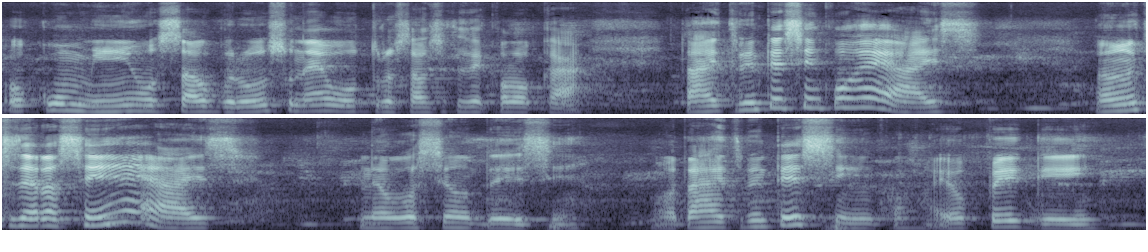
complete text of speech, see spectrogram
ou cominho ou sal grosso, né? Outro sal se quiser colocar. Tá aí 35 reais. Antes era 100 reais negocinho desse. Botava 35. Aí eu peguei.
